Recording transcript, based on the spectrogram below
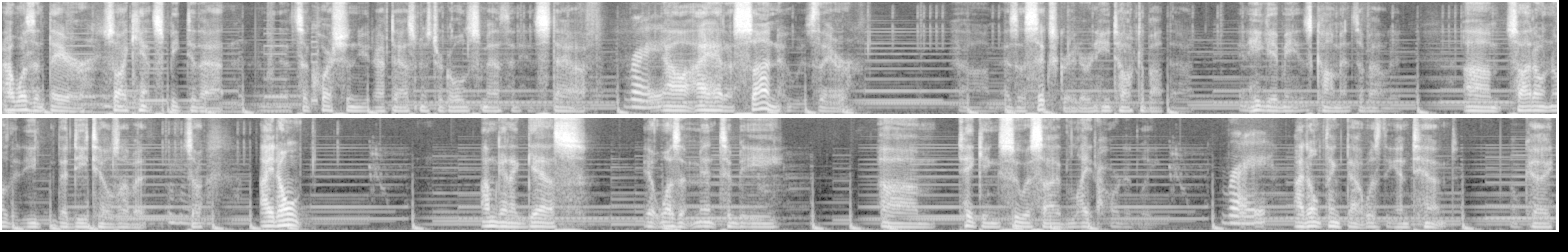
I wasn't there, so I can't speak to that. I mean, that's a question you'd have to ask Mr. Goldsmith and his staff. right Now, I had a son who was there um, as a sixth grader, and he talked about that, and he gave me his comments about it. Um, so I don't know the, de- the details of it. Mhm. So I don't. I'm gonna guess it wasn't meant to be um, taking suicide lightheartedly. right I don't think that was the intent. Okay.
